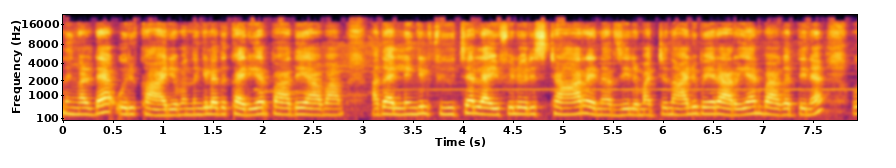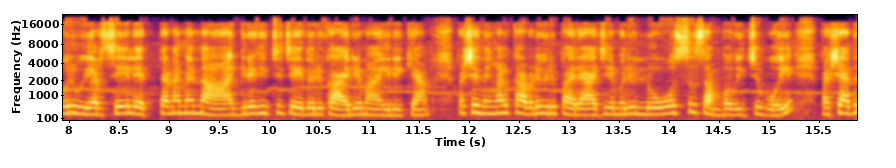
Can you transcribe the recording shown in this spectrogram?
നിങ്ങളുടെ ഒരു കാര്യം. ഒന്നെങ്കിൽ അത് കരിയർ പാതയാവാം അതല്ലെങ്കിൽ ഫ്യൂച്ചർ ലൈഫിൽ ഒരു സ്റ്റാർ എനർജിയിൽ മറ്റ് നാലു പേർ അറിയാൻ പാകത്തിന് ഒരു ഉയർച്ചയിൽ എത്തണമെന്ന് ആഗ്രഹിച്ച് ചെയ്തൊരു കാര്യമായിരിക്കാം. പക്ഷേ നിങ്ങൾക്ക് അവിടെ ഒരു പരാജയം ഒരു ലോസ് ലോസ് സംഭവിച്ചു പോയി. പക്ഷെ അത്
